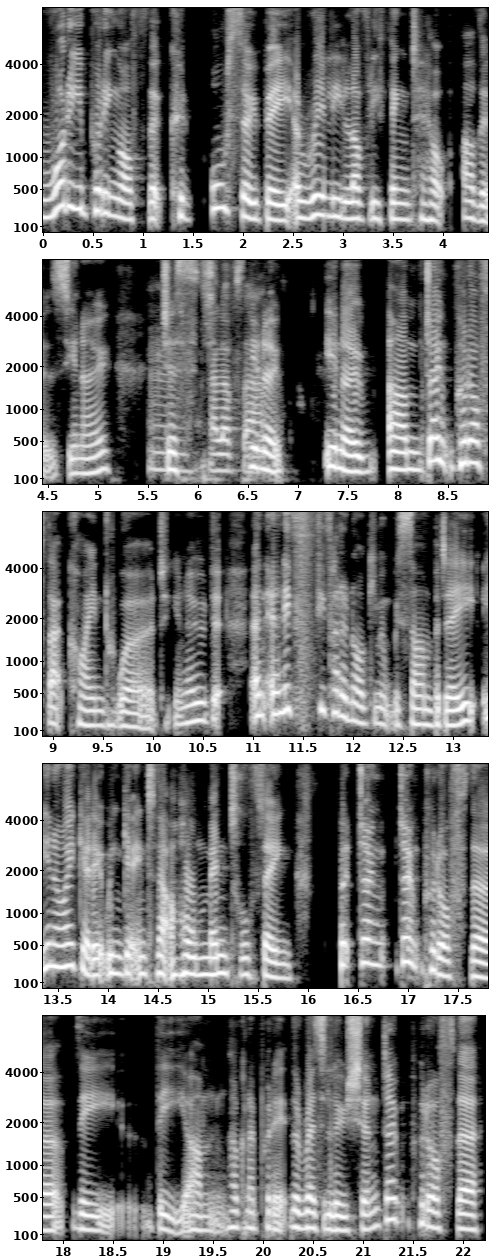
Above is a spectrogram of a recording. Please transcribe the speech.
what are you putting off that could also be a really lovely thing to help others you know? Mm, just i love that. you know you know um, don't put off that kind word you know? And and if you've had an argument with somebody you know i get it we can get into that whole mental thing but don't don't put off the the the um how can i put it? The resolution don't put off the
